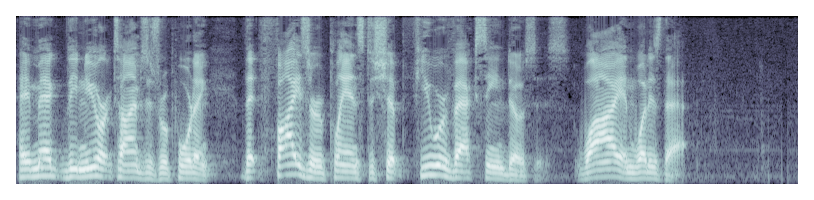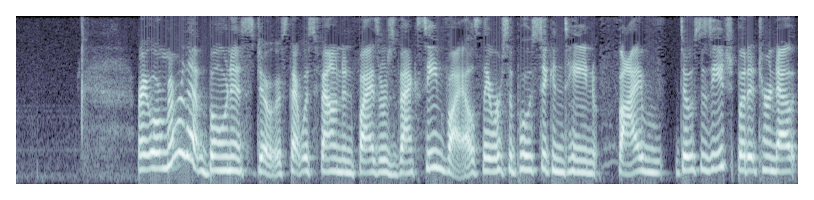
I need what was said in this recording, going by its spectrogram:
Hey, Meg, the New York Times is reporting that Pfizer plans to ship fewer vaccine doses. Why and what is that? Right. Well, remember that bonus dose that was found in Pfizer's vaccine vials? They were supposed to contain five doses each, but it turned out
